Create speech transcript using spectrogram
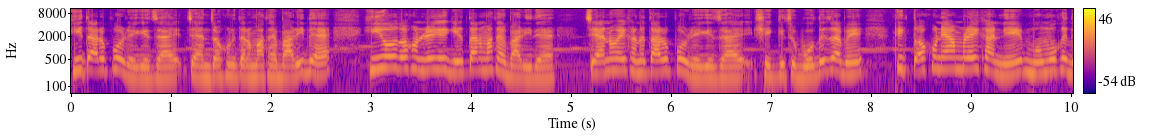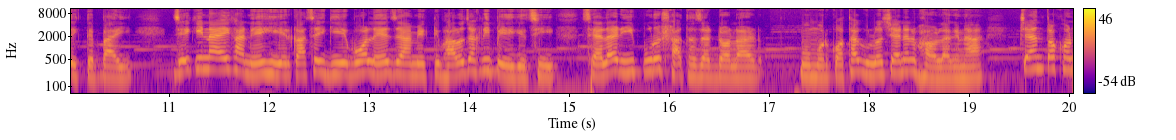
হি তার উপর রেগে যায়। চ্যান যখনই তার মাথায় বাড়ি দেয়, হিও তখন রেগে গিয়ে তার মাথায় বাড়ি দেয়। চ্যানও এখানে তার উপর রেগে যায়। সে কিছু বলতে যাবে, ঠিক তখনই আমরা এখানে মোমোকে দেখতে পাই। যে কিনা এখানে হিয়ের কাছে গিয়ে বলে যে, আমি একটি ভালো চাকরি পেয়ে গেছি। স্যালারি পুরো সাত হাজার ডলার। মোমোর কথাগুলো চ্যানের ভালো লাগে না। চ্যান তখন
